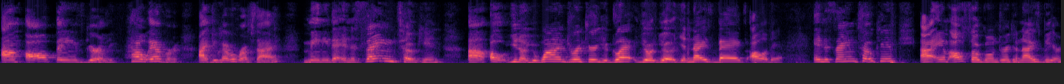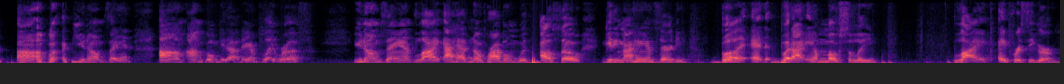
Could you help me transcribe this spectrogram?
I'm all things girly. However, I do have a rough side, meaning that in the same token, uh, oh, you know, your wine drinker, your glass, your your your nice bags, all of that. In the same token, I am also gonna drink a nice beer. Um, you know what I'm saying? Um, I'm gonna get out there and play rough. You know what I'm saying? Like I have no problem with also getting my hands dirty, but at but I am mostly like a prissy girl.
